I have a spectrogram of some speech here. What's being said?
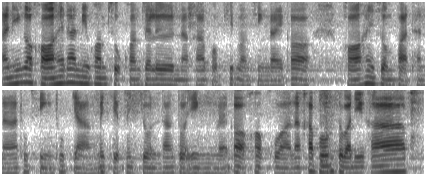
อันนี้ก็ขอให้ท่านมีความสุขความเจริญนะครับ ผมคิดหวังสิ่งใดก็ขอให้สมปรารถนาทุกสิ่งทุกอย่างไม่เจ็บไม่จนทั้งตัวเองและก็ครอบครัวนะครับ ผมสวัสดีครับ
